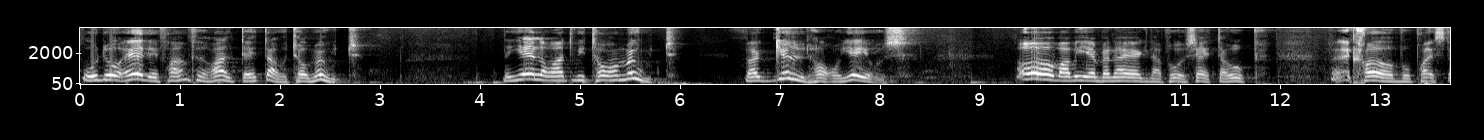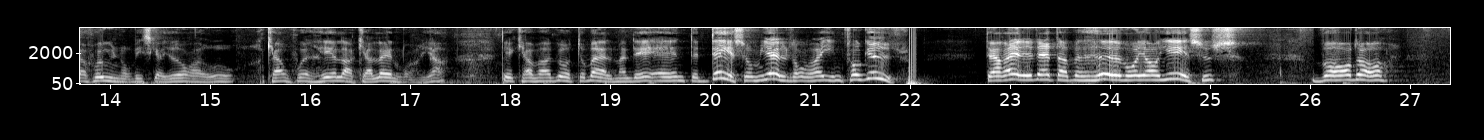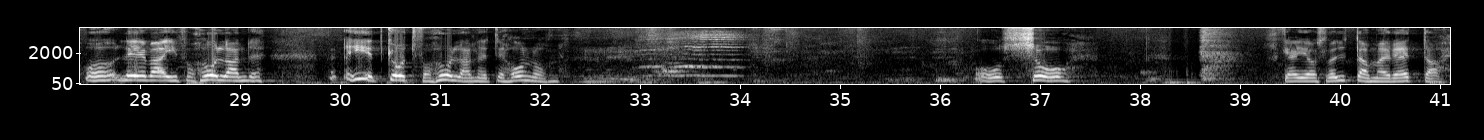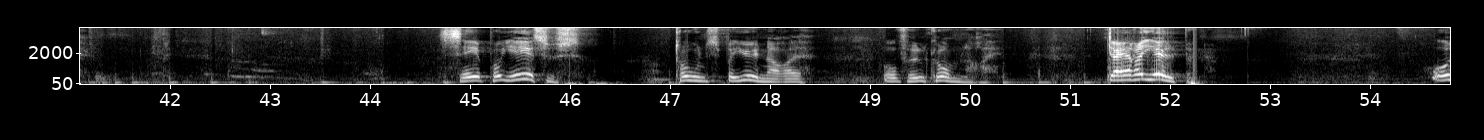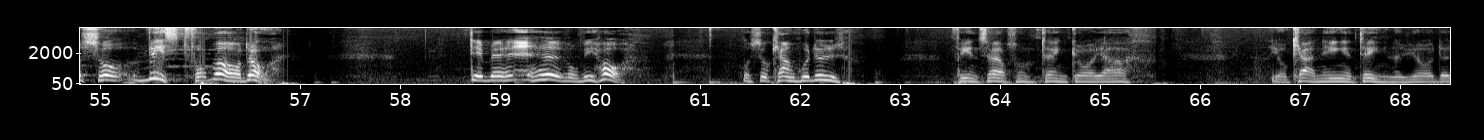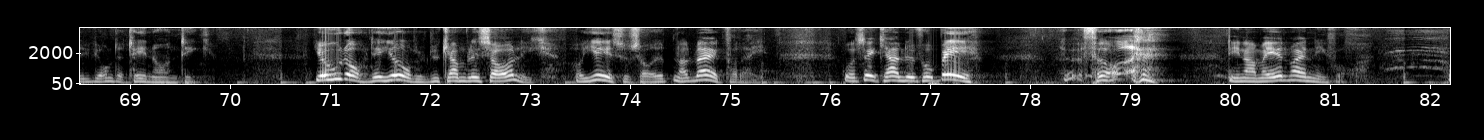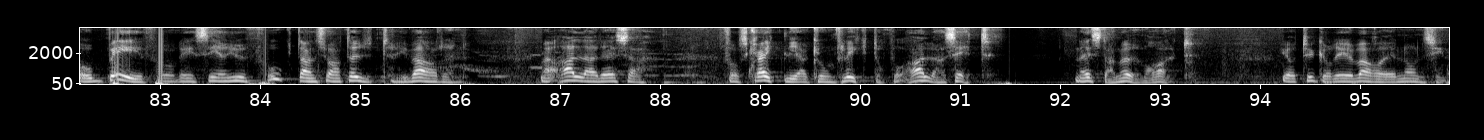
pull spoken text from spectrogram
Och då är det framför allt detta att ta emot. Det gäller att vi tar emot vad Gud har att ge oss. Åh, vad vi är benägna på att sätta upp eh, krav och prestationer vi ska göra och kanske hela kalendrar. Ja, det kan vara gott och väl, men det är inte det som gäller inför Gud. Där är det detta, behöver jag Jesus var dag och leva i förhållande, i ett gott förhållande till honom. Och så ska jag sluta med detta. Se på Jesus, trons begynnare och fullkomnare. Där är hjälpen. Och så visst för var dag. Det behöver vi ha. Och så kanske du finns här som tänker, ja, jag kan ingenting nu, jag duger inte till någonting. Jo då, det gör du. Du kan bli salig. Och Jesus har öppnat väg för dig. Och så kan du få be för dina medmänniskor. Och be för det ser ju fruktansvärt ut i världen. Med alla dessa förskräckliga konflikter på alla sätt. Nästan överallt. Jag tycker det är värre än någonsin.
